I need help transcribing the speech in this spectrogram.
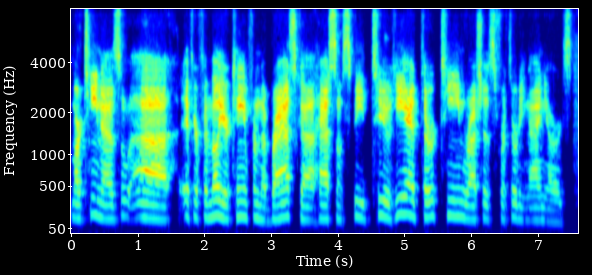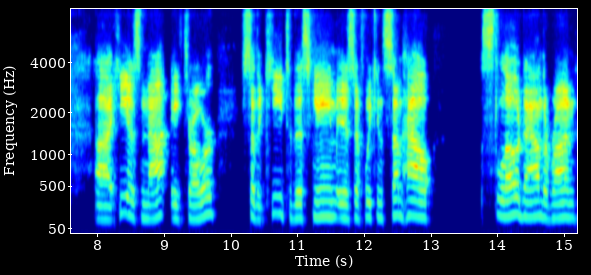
Martinez, uh, if you're familiar, came from Nebraska, has some speed too. He had 13 rushes for 39 yards. Uh, he is not a thrower. So the key to this game is if we can somehow slow down the run,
